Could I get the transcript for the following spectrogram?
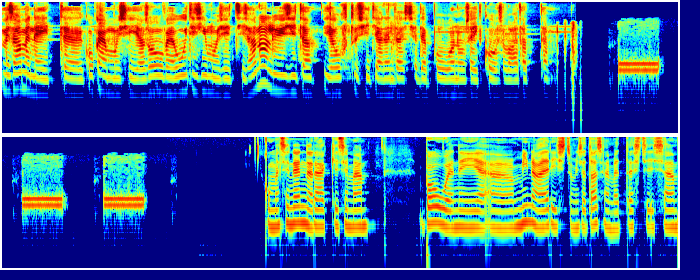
me saame neid äh, kogemusi ja soove ja uudishimusid siis analüüsida ja ohtusid ja nende asjade boonuseid koos vaadata. Kui me siin enne rääkisime Boweni äh, mina eristumise tasemetest, siis äh,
